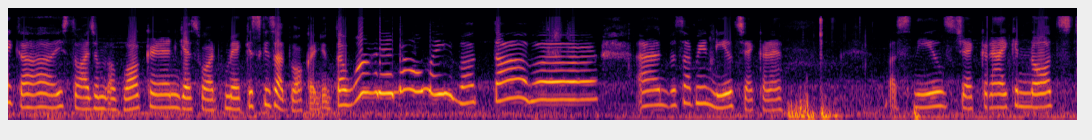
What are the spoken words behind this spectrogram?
guys, तो आज हम लोग वॉक करेंगे guess what मैं किसके साथ वॉक करेंगे तो one and only and बस अभी nails check करें बस nails check करें I cannot stop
